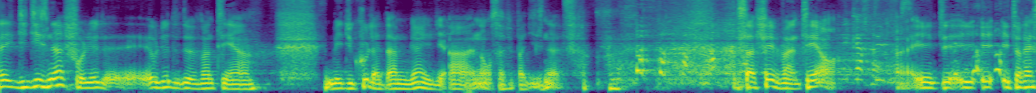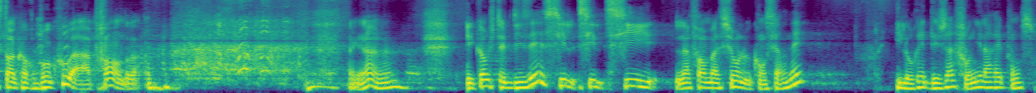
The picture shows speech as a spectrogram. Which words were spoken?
il dit 19 au lieu de, au lieu de 21. Mais du coup, la dame vient et dit Ah non, ça fait pas 19. ça fait 21. Et il te reste encore beaucoup à apprendre. Hein. Et comme je te le disais, si, si l'information le concernait, il aurait déjà fourni la réponse.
